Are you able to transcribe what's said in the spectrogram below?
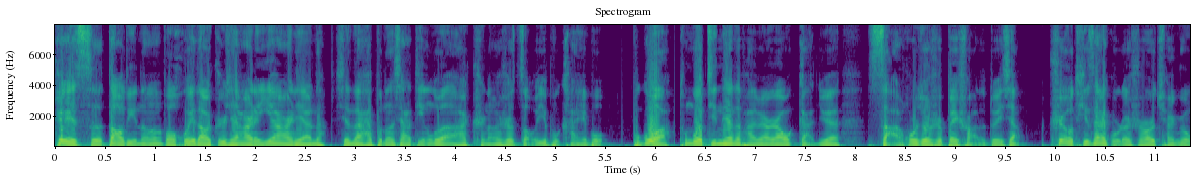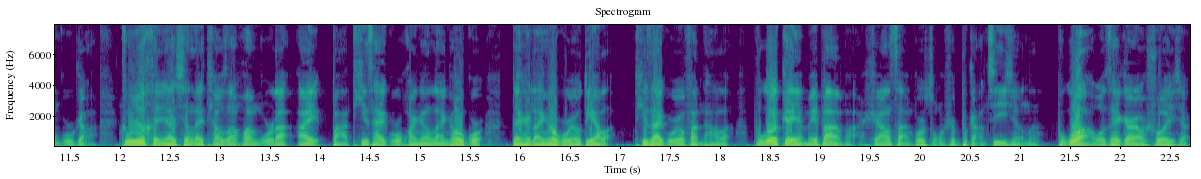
这次到底能否回到之前二零一二年呢？现在还不能下定论啊，只能是走一步看一步。不过，通过今天的盘面，让我感觉散户就是被耍的对象。持有题材股的时候，权重股涨，终于狠下心来调仓换股了，哎，把题材股换成蓝筹股，但是蓝筹股又跌了，题材股又反弹了。不过这也没办法，谁让散户总是不长记性呢？不过啊，我在这儿要说一下，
